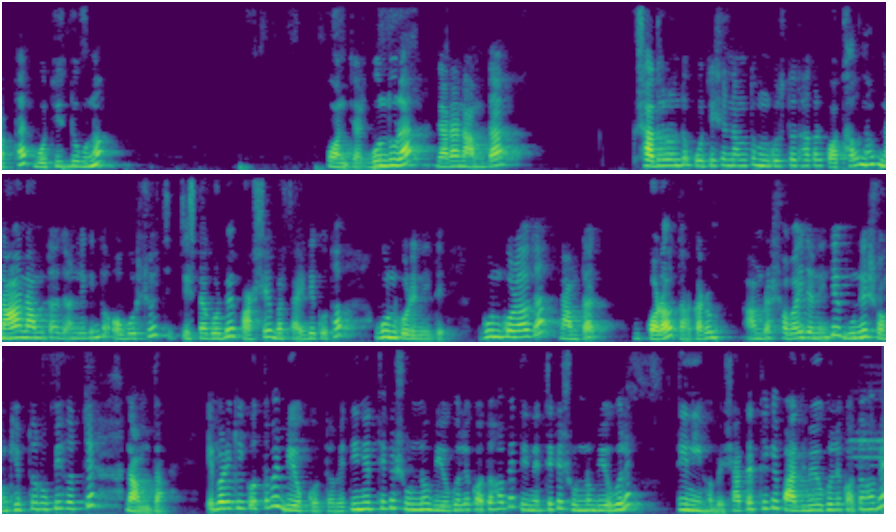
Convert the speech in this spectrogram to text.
অর্থাৎ পঁচিশ দুগুণ পঞ্চাশ। বন্ধুরা, যারা নামটা সাধারণত পঁচিশের নাম তো মুখস্থ থাকার কথাও না না নামটা জানলে কিন্তু অবশ্যই চেষ্টা করবে পাশে বা সাইডে কোথাও গুণ করে নিতে। গুণ করাও যা, নামটা করাও তা, কারণ আমরা সবাই জানি যে গুণের সংক্ষিপ্ত রূপই হচ্ছে নামতা এবারে কি করতে হবে? বিয়োগ করতে হবে। তিনের থেকে শূন্য বিয়োগ হলে কত হবে? তিনের থেকে শূন্য বিয়োগ হলে তিনই হবে। সাতের থেকে পাঁচ বিয়োগ হলে কত হবে?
